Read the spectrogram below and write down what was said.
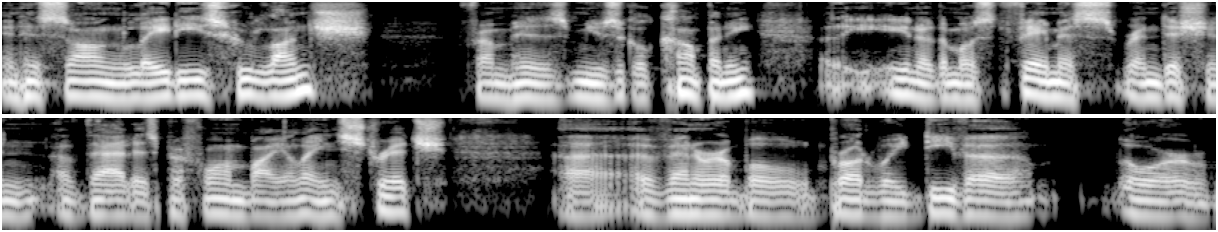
in his song Ladies Who Lunch from his musical company. Uh, you know, the most famous rendition of that is performed by Elaine Stritch, uh, a venerable Broadway diva or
